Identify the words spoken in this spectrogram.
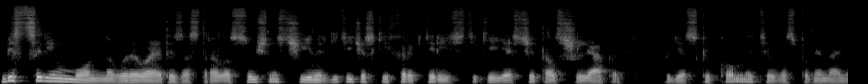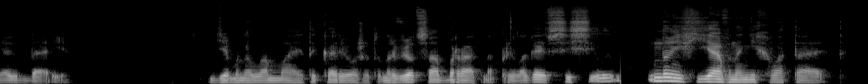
бесцеремонно вырывает из астрала сущность, чьи энергетические характеристики я считал шляпы в детской комнате в воспоминаниях Дарьи. Демона ломает и корежит, он рвется обратно, прилагает все силы, но их явно не хватает.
